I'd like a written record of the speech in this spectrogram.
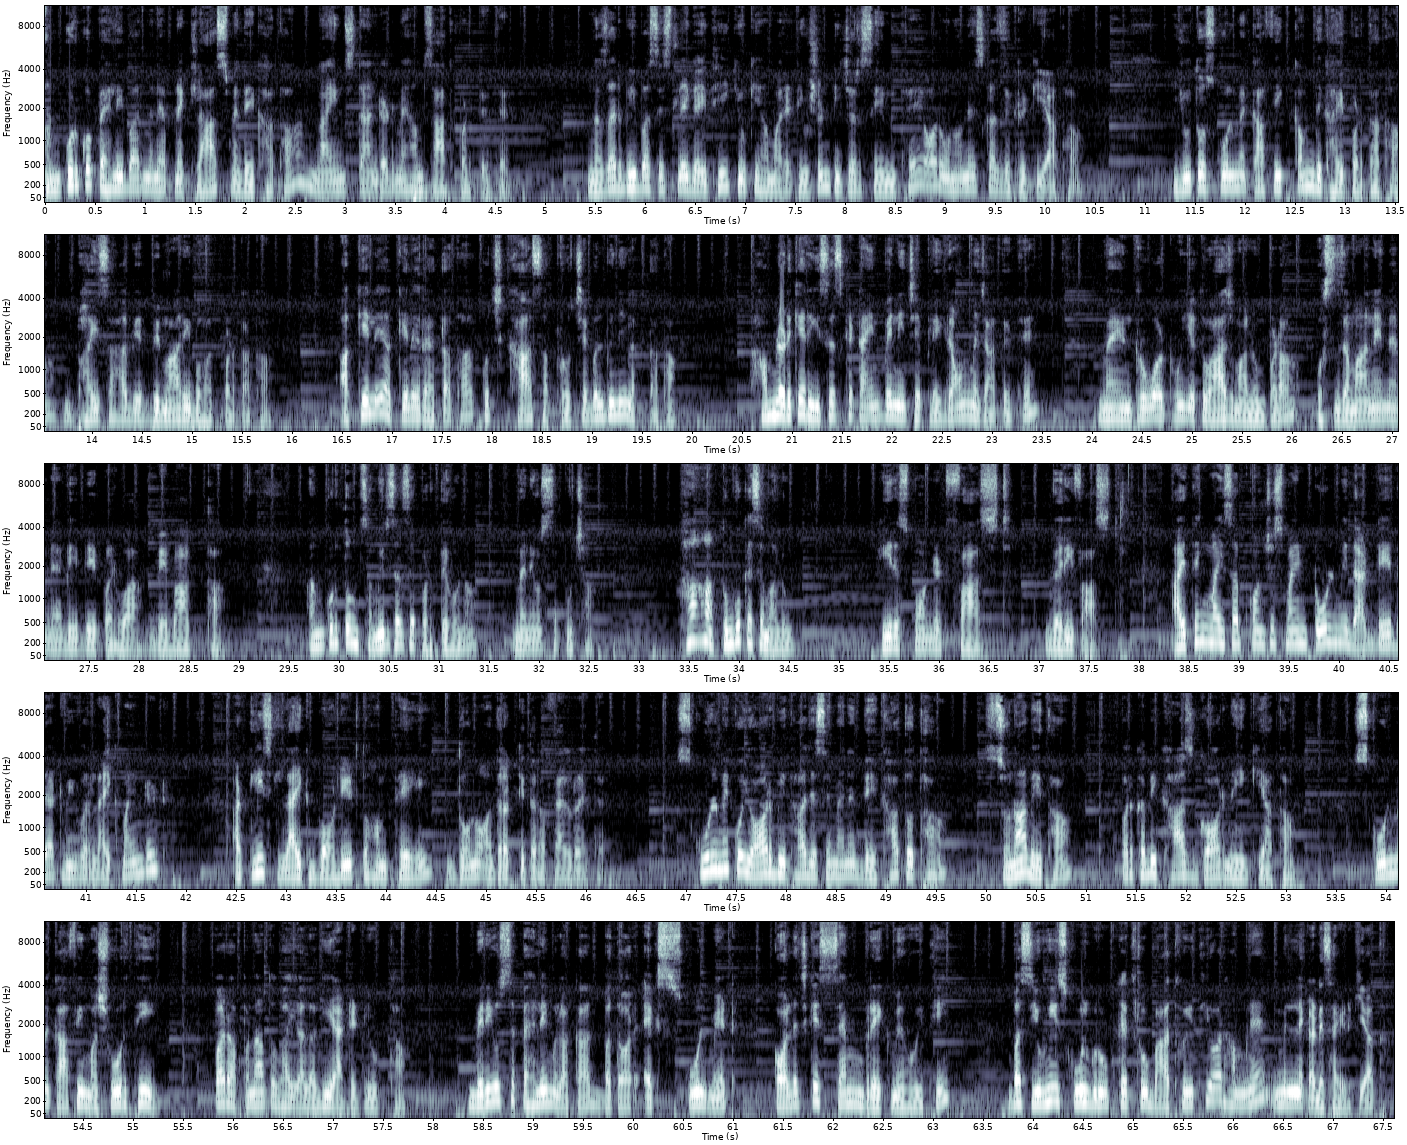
अंकुर को पहली बार मैंने अपने क्लास में देखा था। नाइन्थ स्टैंडर्ड में हम साथ पढ़ते थे। नज़र भी बस इसलिए गई थी क्योंकि हमारे ट्यूशन टीचर सेम थे और उन्होंने इसका ज़िक्र किया था। यूँ तो स्कूल में काफ़ी कम दिखाई पड़ता था। भाई साहब ये बीमार बहुत पड़ता था। अकेले अकेले रहता था, कुछ खास अप्रोचेबल भी नहीं लगता था। हम लड़के रिसेस के टाइम पे नीचे प्लेग्राउंड में जाते थे। मैं इंट्रोवर्ट हूँ, ये तो आज मालूम पड़ा। उस ज़माने में मैं भी बेपरवाह, बेबाक था। अंकुर, तुम समीर सर से पढ़ते हो ना? मैंने उससे पूछा। हाँ हाँ तुमको कैसे मालूम? He responded fast very fast I think my subconscious mind told me that day that we were like minded at least like bodied तो हम थे ही, दोनों अदरक की तरह फैल रहे थे। स्कूल में कोई और भी था जिसे मैंने देखा तो था, सुना भी था, पर कभी खास गौर नहीं किया था। स्कूल में काफ़ी मशहूर थी, पर अपना तो भाई अलग ही एटीट्यूड था। मेरी उससे पहली मुलाकात बतौर एक्स स्कूल मेट कॉलेज के सेम ब्रेक में हुई थी। बस यूँ ही स्कूल ग्रुप के थ्रू बात हुई थी और हमने मिलने का डिसाइड किया था।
